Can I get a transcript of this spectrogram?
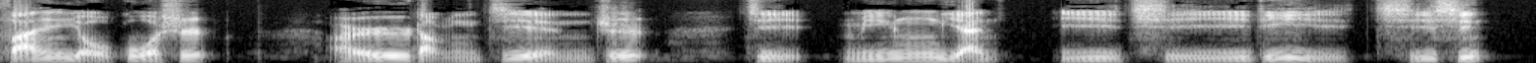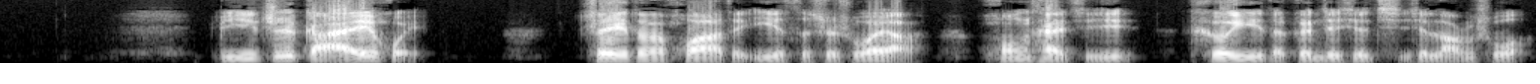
凡有过失，尔等见之，即明言以启迪其心，彼之改悔。这段话的意思是说呀，皇太极特意的跟这些起新郎说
